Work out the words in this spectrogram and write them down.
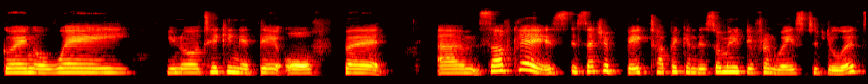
going away, you know, taking a day off. But um, self care is, is such a big topic, and there's so many different ways to do it.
